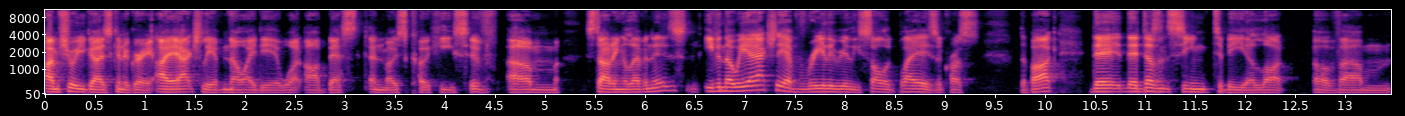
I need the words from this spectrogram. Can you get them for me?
I'm sure you guys can agree. I actually have no idea what our best and most cohesive um, starting 11 is. Even though we actually have really, really solid players across the park, there there doesn't seem to be a lot of um,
